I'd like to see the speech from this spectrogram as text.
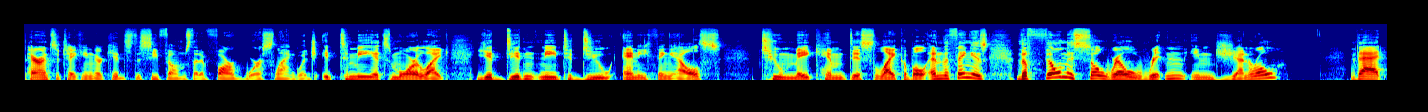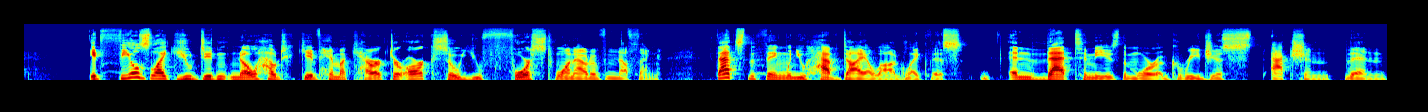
parents are taking their kids to see films that have far worse language. It to me it's more like you didn't need to do anything else to make him dislikable. And the thing is, the film is so well written in general that it feels like you didn't know how to give him a character arc, so you forced one out of nothing. That's the thing when you have dialogue like this. And that to me is the more egregious action than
